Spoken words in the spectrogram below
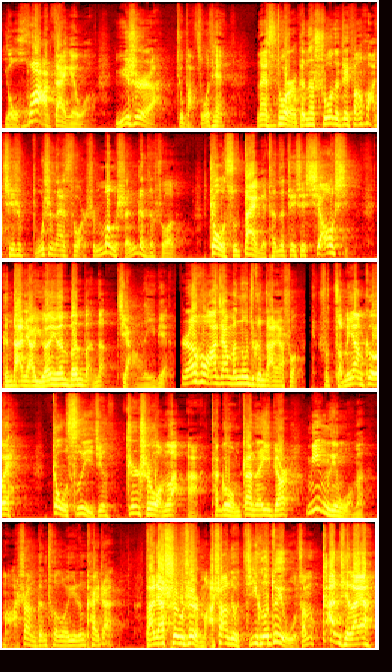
有话带给我，于是啊就把昨天奈斯托尔跟他说的这番话，其实不是奈斯托尔，是梦神跟他说的，宙斯带给他的这些消息。跟大家原原本本的讲了一遍，然后阿伽门农就跟大家说：“说怎么样，各位，宙斯已经支持我们了啊，他跟我们站在一边，命令我们马上跟特洛伊人开战。大家是不是马上就集合队伍，咱们干起来呀？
